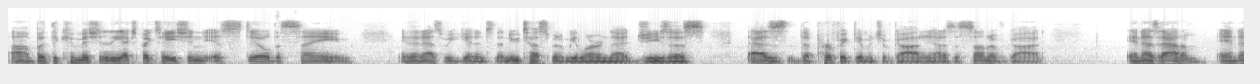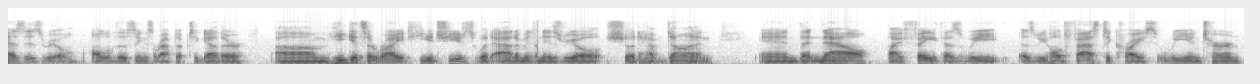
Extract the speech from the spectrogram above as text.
Uh, but the commission and the expectation is still the same. And then as we get into the New Testament, we learn that Jesus, as the perfect image of God and as the Son of God, and as Adam and as Israel, all of those things are wrapped up together. Um, he gets it right. He achieves what Adam and Israel should have done, and that now, by faith, as we as we hold fast to Christ, we in turn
